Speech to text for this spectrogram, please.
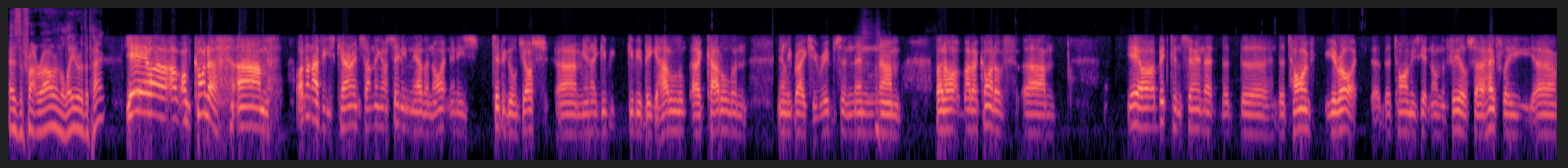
as the front rower and the leader of the pack? Yeah, I, I'm kind of. Um, I don't know if he's carrying something. I seen him the other night, and he's typical Josh. Um, you know, give you- give you a big huddle, uh, cuddle, and nearly breaks your ribs. And then, um, but I but I kind of. Um, yeah, I'm a bit concerned that the the, the time. You're right. The, the time he's getting on the field. So hopefully, um,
